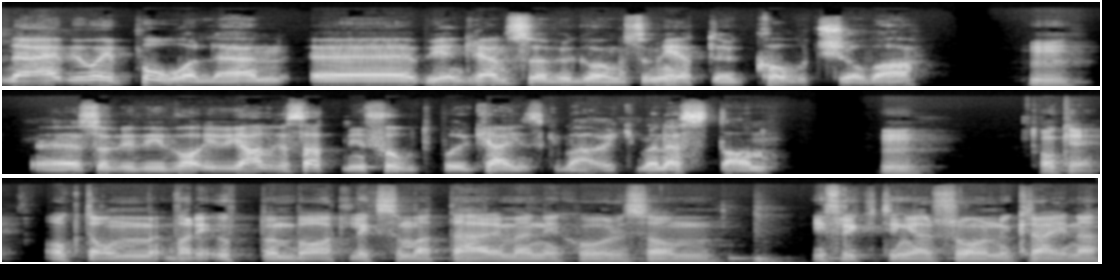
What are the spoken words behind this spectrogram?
Nej, vi var i Polen eh, vid en gränsövergång som heter Korchova. Mm. Eh, så vi, vi, var, vi har aldrig satt min fot på ukrainsk mark, men nästan. Mm. Okej. Okay. Och de, var det uppenbart liksom att det här är människor som är flyktingar från Ukraina?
